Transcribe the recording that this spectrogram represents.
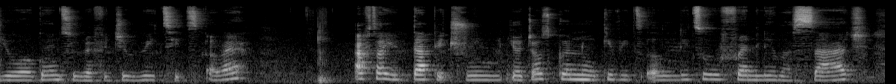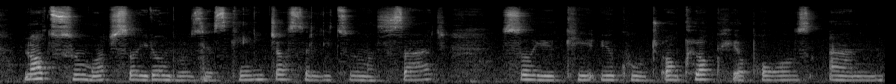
you are going to refrigerate it alright? After you dab it through you're just going to give it a little friendly massage. Not too much so you don't bruise your skin just a little massage. So you you could unclog your pores and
